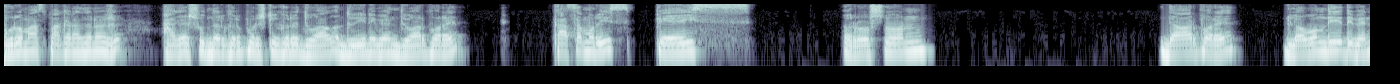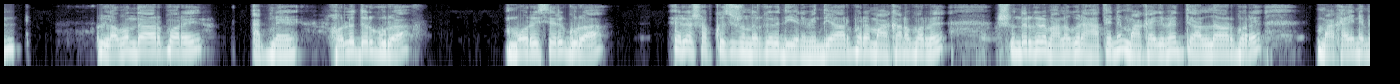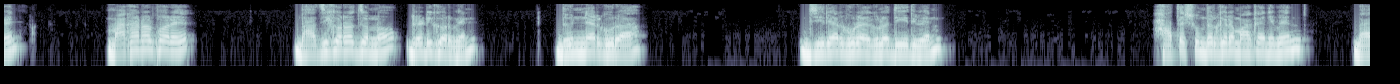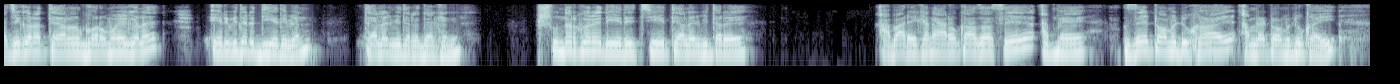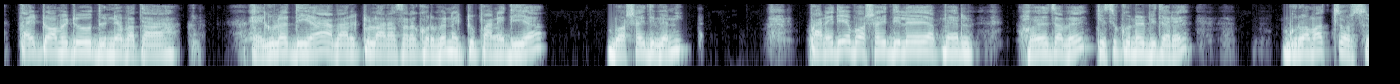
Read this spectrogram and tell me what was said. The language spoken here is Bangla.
গুঁড়ো মাছ পাকানোর জন্য আগে সুন্দর করে পরিষ্কার করে ধোয়া, ধুয়ে নেবেন। ধোয়ার পরে কাঁচামরিচ, পেঁয়াজ, রসুন দেওয়ার পরে লবণ দিয়ে দিবেন। লবণ দেওয়ার পরে আপনি হলুদের গুঁড়া, মরিচের গুঁড়া, এগুলো সবকিছু সুন্দর করে দিয়ে নেবেন। দেওয়ার পরে মাখানো পরে সুন্দর করে ভালো করে হাতে নিয়ে মাখাই দেবেন তেল দেওয়ার পরে মাখাই নেবেন। মাখানোর পরে ভাজি করার জন্য রেডি করবেন ধনিয়ার গুঁড়া, জিরার গুঁড়া এগুলো দিয়ে দিবেন। হাতে সুন্দর করে মাখাই নেবেন। ভাজি করা তেল গরম হয়ে গেলে এর ভিতরে দিয়ে দিবেন তেলের ভিতরে। দেখেন, সুন্দর করে দিয়ে দিচ্ছি তেলের ভিতরে। আবার এখানে আরও কাজ আছে, আপনি যে টমেটো খায়, আমরা টমেটো খাই। তাই টমেটো, ধনিয়া পাতা এগুলো দিয়া আবার একটু লাড়াচাড়া করবেন, একটু পানি দিয়া বসাই দিবেন। পানি দিয়ে বসাই দিলে আপনার হয়ে যাবে কিছুক্ষণের ভিতরে গুঁড়া মাছ চরচড়ি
